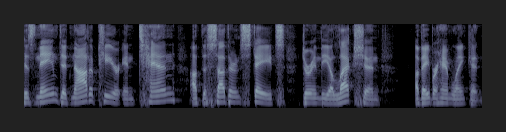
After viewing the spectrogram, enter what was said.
His name did not appear in 10 of the southern states during the election of Abraham Lincoln.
